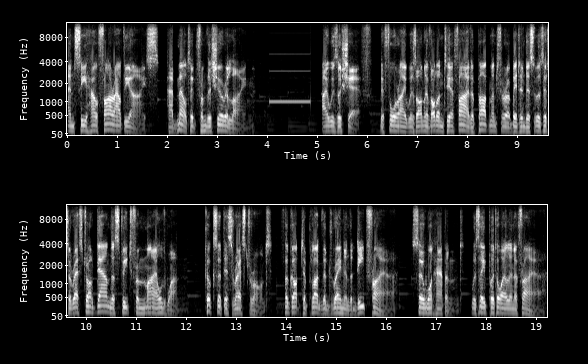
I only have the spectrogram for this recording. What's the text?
and see how far out the ice had melted from the shoreline. I was a chef before I was on a volunteer fire department for a bit and this was at a restaurant down the street from my old one. Cooks at this restaurant forgot to plug the drain in the deep fryer. So what happened was they put oil in a fryer,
